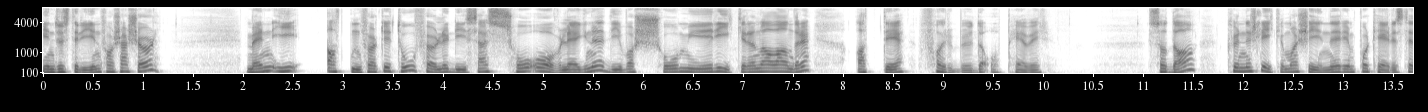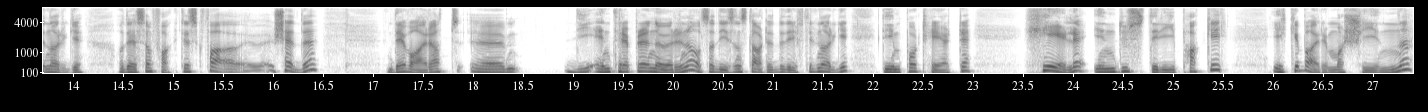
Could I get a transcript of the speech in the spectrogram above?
industrien for seg sjøl. Men i 1842 føler de seg så overlegne, de var så mye rikere enn alle andre, at det forbudet opphever. Så da kunne slike maskiner importeres til Norge, og det som faktisk fa skjedde, det var at øh, de entreprenørene, altså de som startet bedrifter i Norge, de importerte hele industripakker, ikke bare maskinene,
